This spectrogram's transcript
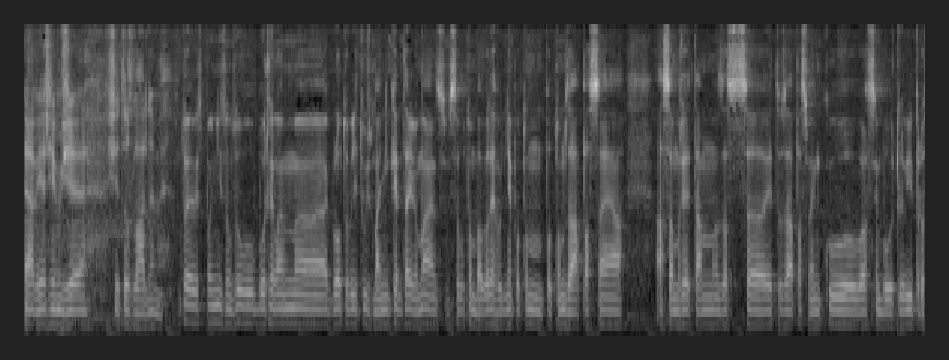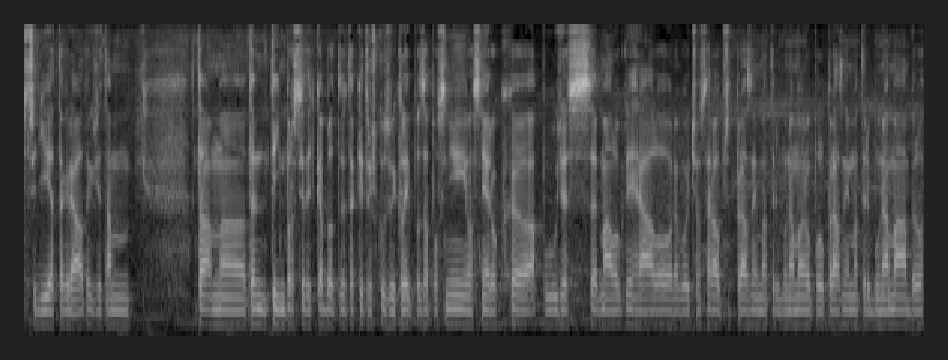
já věřím, že, že to zvládneme. To je spojení s Honzou Bořilem, jak bylo to vidět už s Maníkem tady doma, jsme se o tom bavili hodně po tom, po tom zápase a, a samozřejmě tam zase je to zápas venku, vlastně boutlivý prostředí a tak dále, takže tam tam ten tým prostě teďka byl taky trošku zvyklý za poslední vlastně rok a půl, že se málo kdy hrálo, nebo většinou se hrálo před prázdnýma tribunama nebo poloprázdnýma tribunama, byl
